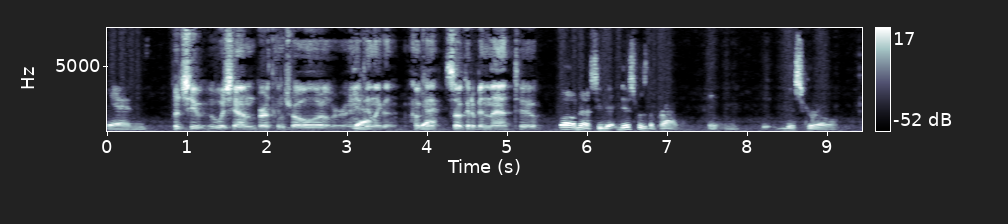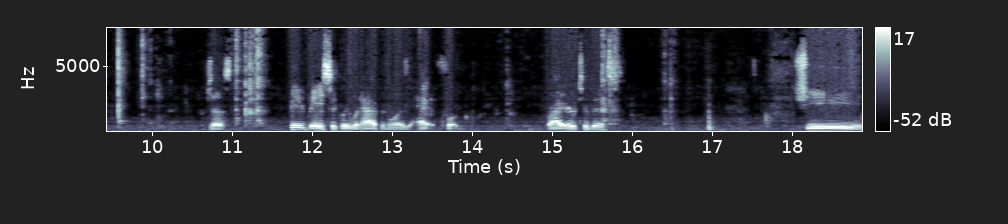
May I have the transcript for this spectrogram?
and but she was she on birth control or anything Yeah. like that? Okay, Yeah. so it could have been that too. Well, no. See, th- this was the problem. It- it- this girl just basically what happened was at prior to this, she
